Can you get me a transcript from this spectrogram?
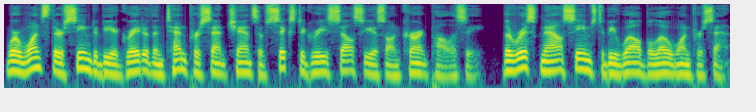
where once there seemed to be a greater than 10% chance of 6 degrees Celsius on current policy, the risk now seems to be well below 1%.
